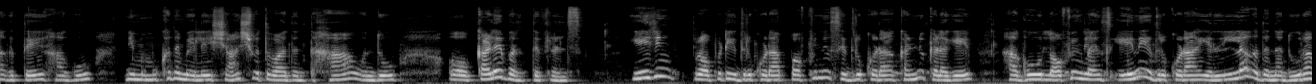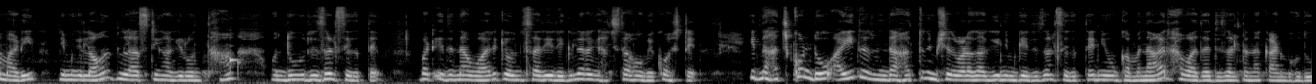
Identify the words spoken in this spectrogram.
ಆಗುತ್ತೆ ಹಾಗೂ ನಿಮ್ಮ ಮುಖದ ಮೇಲೆ ಶಾಶ್ವತವಾದಂತಹ ಒಂದು ಕಳೆ ಬರುತ್ತೆ ಫ್ರೆಂಡ್ಸ್ ಏಜಿಂಗ್ ಪ್ರಾಪರ್ಟಿ ಇದ್ದರೂ ಕೂಡ ಪಫಿನೆಸ್ ಇದ್ರೂ ಕೂಡ, ಕಣ್ಣು ಕೆಳಗೆ ಹಾಗೂ ಲಾಫಿಂಗ್ ಲೈನ್ಸ್ ಏನೇ ಇದ್ರೂ ಕೂಡ ಎಲ್ಲ ಅದನ್ನು ದೂರ ಮಾಡಿ ನಿಮಗೆ ಲಾಂಗ್ ಲಾಸ್ಟಿಂಗ್ ಆಗಿರುವಂತಹ ಒಂದು ರಿಸಲ್ಟ್ ಸಿಗುತ್ತೆ. ಬಟ್ ಇದನ್ನು ವಾರಕ್ಕೆ ಒಂದು ಸಾರಿ ರೆಗ್ಯುಲರಾಗಿ ಹಚ್ತಾ ಹೋಗಬೇಕು ಅಷ್ಟೇ. ಇದನ್ನ ಹಚ್ಕೊಂಡು ಐದರಿಂದ ಹತ್ತು ನಿಮಿಷದ ಒಳಗಾಗಿ ನಿಮಗೆ ರಿಸಲ್ಟ್ ಸಿಗುತ್ತೆ. ನೀವು ಗಮನಾರ್ಹವಾದ ರಿಸಲ್ಟನ್ನು ಕಾಣಬಹುದು.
